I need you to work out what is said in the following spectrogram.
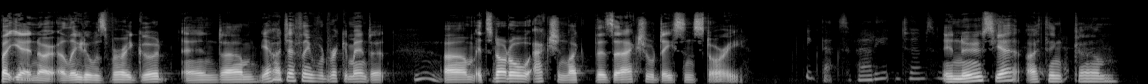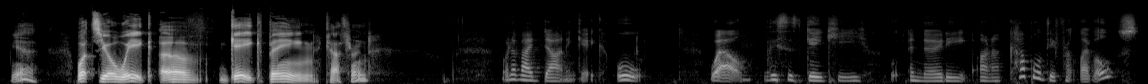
but yeah, no, Alita was very good, and um, yeah, I definitely would recommend it. Mm. Um, it's not all action; like there's an actual decent story. I think that's about it in terms of. In news, yeah, I think, um, yeah. What's your week of geek being, Catherine? What have I done in geek? Ooh, well, this is geeky and nerdy on a couple different levels.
